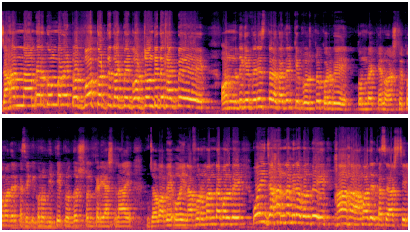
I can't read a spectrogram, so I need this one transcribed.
জাহান নাম এরকম ভাবে টকবক করতে থাকবে, গর্জন দিতে থাকবে। অন্যদিকে ফেরেস্তারা তাদেরকে প্রশ্ন করবে, তোমরা কেন আসছো? তোমাদের কাছে কি কোনো ভীতি প্রদর্শনকারী আসে নাই? জবাবে ওই নাফরমানরা বলবে, ওই জাহান্নামীরা বলবে, হা হা, আমাদের কাছে আসছিল,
